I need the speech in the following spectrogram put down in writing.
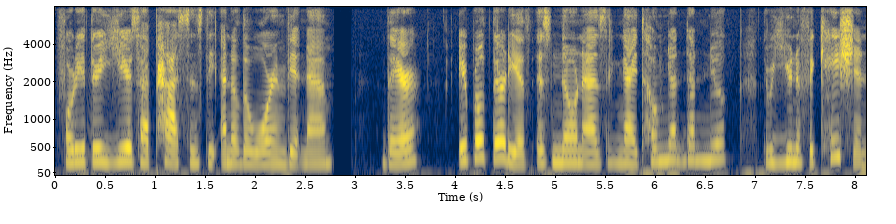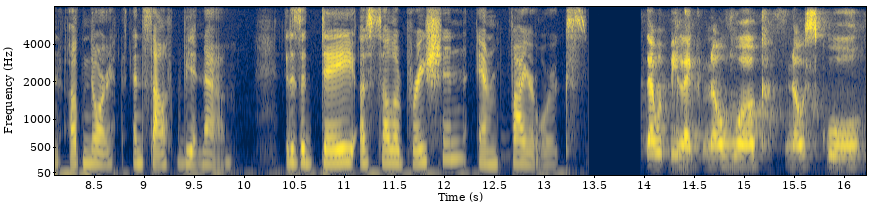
43 years have passed since the end of the war in Vietnam. There, April 30th is known as Ngày Thống nhất đất nước, the reunification of North and South Vietnam. It is a day of celebration and fireworks. That would be like no work, no school.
